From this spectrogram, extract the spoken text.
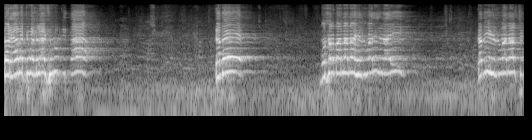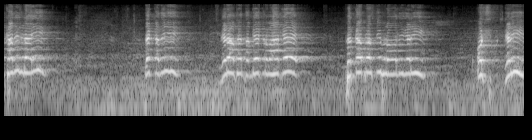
ਧੜਿਆਂ ਵਿੱਚ ਵੰਡਣਾ ਸ਼ੁਰੂ ਕੀਤਾ। ਕਦੇ ਮੁਸਲਮਾਨਾਂ ਨਾਲ ਹਿੰਦੂਆਂ ਦੀ ਲੜਾਈ, ਕਦੀ ਹਿੰਦੂਆਂ ਨਾਲ ਸਿੱਖਾਂ ਦੀ ਲੜਾਈ, ਤੇ ਕਦੀ ਜਿਹੜਾ ਉੱਥੇ ਦੰਗੇ ਕਰਵਾ ਕੇ ਫਿਰਕਾ ਪ੍ਰਸਤੀ ਫਲਾਉਣ ਦੀ ਜਿਹੜੀ ਉਹ ਜਿਹੜੀ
